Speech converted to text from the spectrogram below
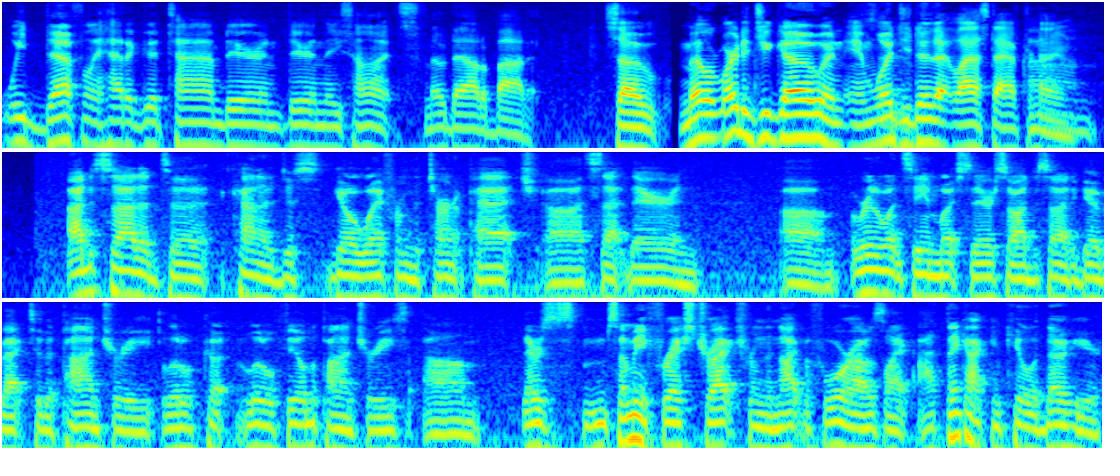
we definitely had a good time during during these hunts, no doubt about it. So, Miller, where did you go, and, and what did you do that last afternoon? Um, I decided to kind of just go away from the turnip patch. Uh, I sat there and um, I really wasn't seeing much there, so I decided to go back to the pine tree, little cut, little field in the pine trees. Um, there's so many fresh tracks from the night before. I was like, I think I can kill a doe here.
